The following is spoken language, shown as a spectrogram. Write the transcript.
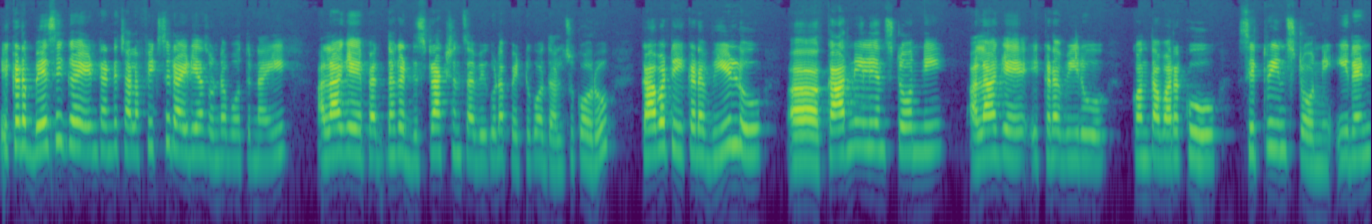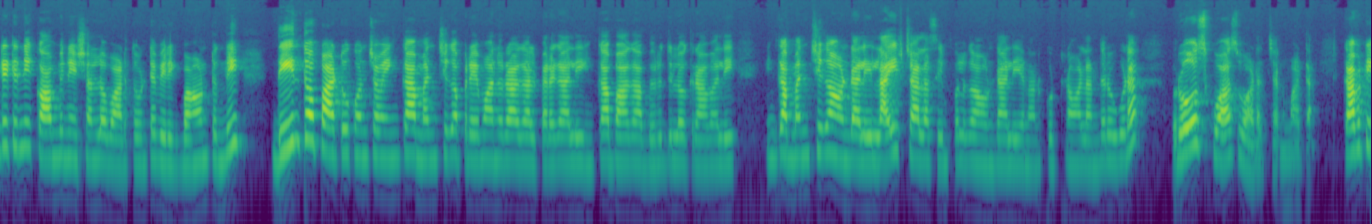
ఇక్కడ బేసిక్గా ఏంటంటే చాలా ఫిక్స్డ్ ఐడియాస్ ఉండబోతున్నాయి. అలాగే పెద్దగా డిస్ట్రాక్షన్స్ అవి కూడా పెట్టుకోదలుచుకోరు. కాబట్టి ఇక్కడ వీళ్ళు కార్నీలియన్ స్టోన్ని అలాగే ఇక్కడ వీరు కొంతవరకు సిట్రీన్ స్టోన్ని ఈ రెండింటిని కాంబినేషన్లో వాడుతుంటే వీరికి బాగుంటుంది. దీంతో పాటు కొంచెం ఇంకా మంచిగా ప్రేమానురాగాలు పెరగాలి ఇంకా బాగా అభివృద్ధిలోకి రావాలి ఇంకా మంచిగా ఉండాలి లైఫ్ చాలా సింపుల్గా ఉండాలి అని అనుకుంటున్న వాళ్ళందరూ కూడా రోజ్ క్వాస్ వాడచ్చు అనమాట కాబట్టి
